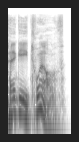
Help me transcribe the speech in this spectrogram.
Peggy 12.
